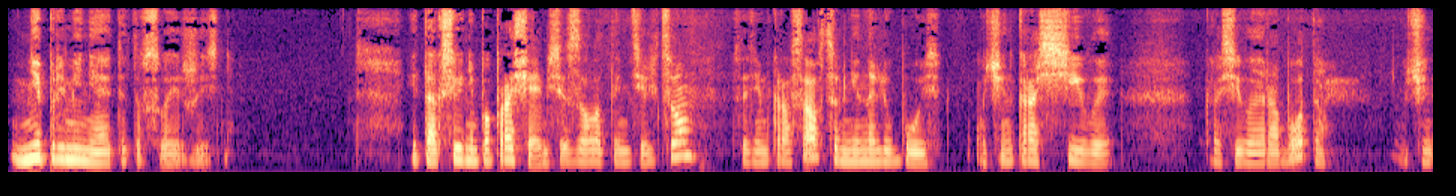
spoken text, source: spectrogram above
не применяют это в своей жизни. Итак, сегодня попрощаемся с золотым тельцом, с этим красавцем, не на любой, очень красивый Красивая работа. Очень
